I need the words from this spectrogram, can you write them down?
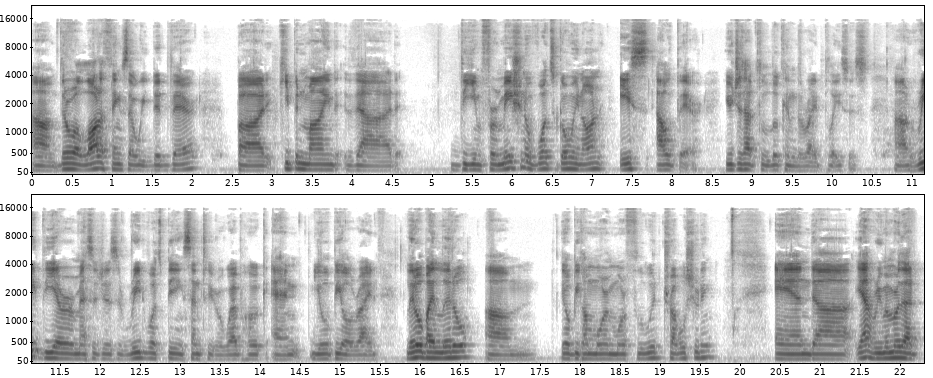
Um, there were a lot of things that we did there, but keep in mind that the information of what's going on is out there. You just have to look in the right places. Uh, read the error messages, read what's being sent to your webhook, and you'll be all right. Little by little, um, it'll become more and more fluid troubleshooting. And uh, yeah, remember that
